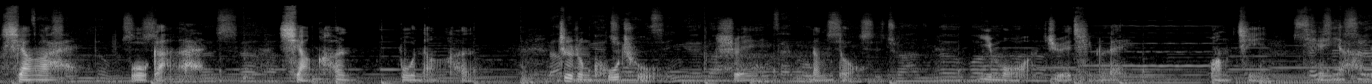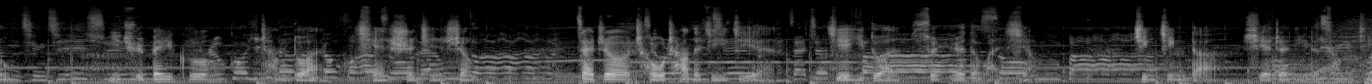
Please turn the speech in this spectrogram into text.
相爱不敢爱，想恨不能恨，这种苦楚，谁能懂？一抹绝情泪，望尽天涯路。一曲悲歌，唱断前世今生。在这惆怅的季节，结一段岁月的晚香，静静地写着你的曾经，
